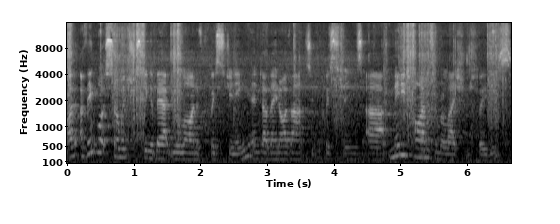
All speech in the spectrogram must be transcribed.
I, I think what's so interesting about your line of questioning, and I mean, I've answered questions uh, many times in relation to this,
